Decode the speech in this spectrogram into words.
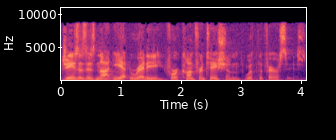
Jesus is not yet ready for a confrontation with the Pharisees.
